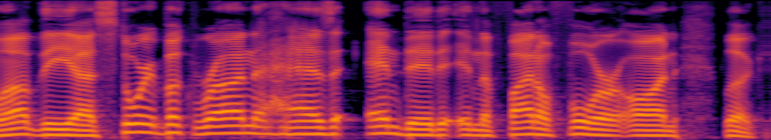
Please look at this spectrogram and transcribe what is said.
Well, the uh, storybook run has ended in the Final Four. On look,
